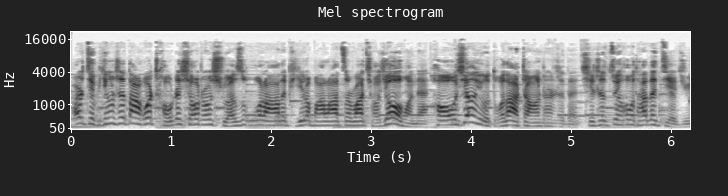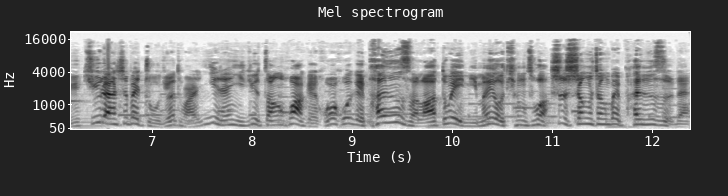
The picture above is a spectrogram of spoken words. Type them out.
而且平时大伙瞅着小丑血丝呼啦的噼里啪啦滋哇瞧叫唤的，好像有多大章程似的。其实最后他的结局居然是被主角团。一人一句脏话，给活活给喷死了。对你没有听错，是生生被喷死的。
